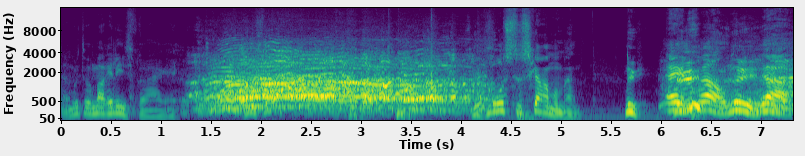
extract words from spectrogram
Dan moeten we Marilies vragen. Je grootste schaammoment? Nu. Eigenlijk wel, nu, ja.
